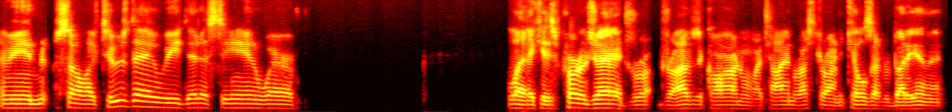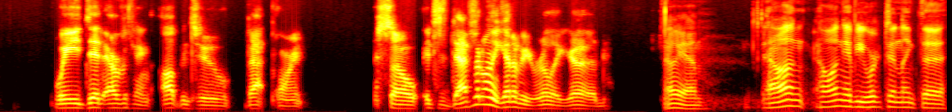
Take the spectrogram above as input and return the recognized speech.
I mean, so like Tuesday, we did a scene where like his protege dr- drives a car in an Italian restaurant and kills everybody in it. We did everything up until that point. So it's definitely to be really good. Oh yeah. How long? How long have you worked in like the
